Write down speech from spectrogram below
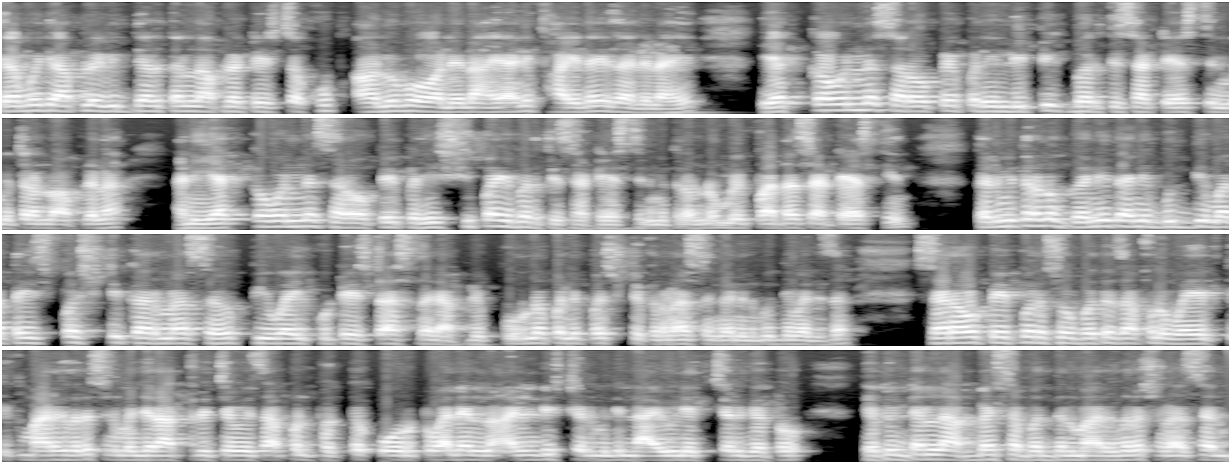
त्यामध्ये आपल्या विद्यार्थ्यांना आपल्या टेस्टचा खूप अनुभव आलेला आहे आणि फायदाही झालेला आहे. एक्कावन्न सराव पेपर हे लिपिक भरतीसाठी असतील मित्रांनो आपल्याला आणि एक्कावन्न सराव पेपर हे शिपाई भरतीसाठी असतील मित्रांनो मी पदासाठी असतील. तर मित्रांनो गणित आणि बुद्धिमत्ता ही स्पष्टीकरणासह पीवाय कुटेस्ट असणार आपले पूर्णपणे स्पष्टीकरण असं गणित बुद्धिमत्तेचं. सराव पेपर सोबतच आपण वैयक्तिक मार्गदर्शन म्हणजे रात्रीच्या वेळेस आपण फक्त कोर्टवाल्यांना अनलिस्टेडमध्ये लाईव्ह लेक्चर घेतो. त्यातून त्यांना अभ्यासाबद्दल मार्गदर्शन असेल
